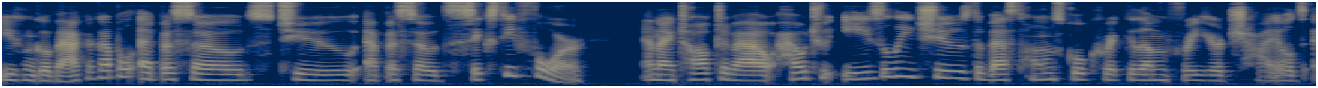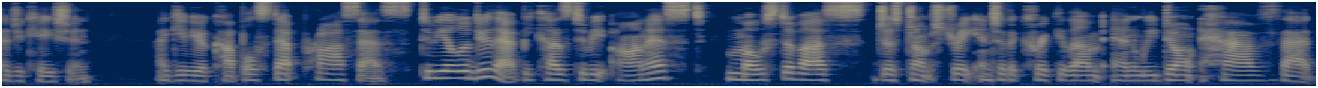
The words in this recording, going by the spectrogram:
you can go back a couple episodes to episode 64, and I talked about how to easily choose the best homeschool curriculum for your child's education. I give you a couple step process to be able to do that because, to be honest, most of us just jump straight into the curriculum and we don't have that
